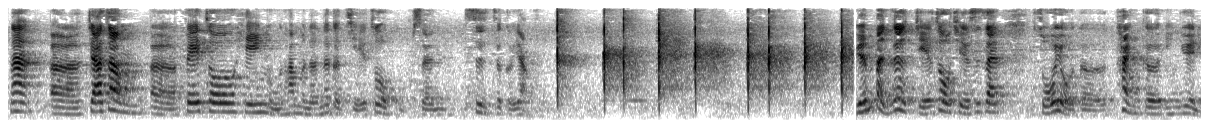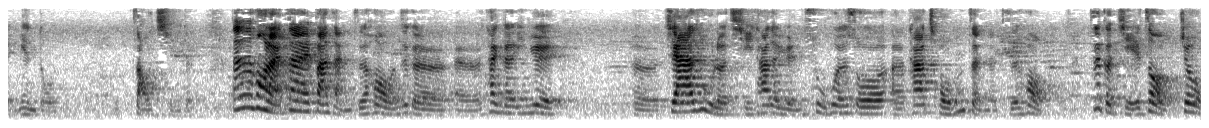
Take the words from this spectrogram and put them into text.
那呃，加上呃非洲黑奴他们的那个节奏鼓声是这个样子。原本这个节奏其实是在所有的探戈音乐里面都。早期的，但是后来在发展之后，这个呃探戈音乐呃加入了其他的元素，或者说呃它重整了之后，这个节奏就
